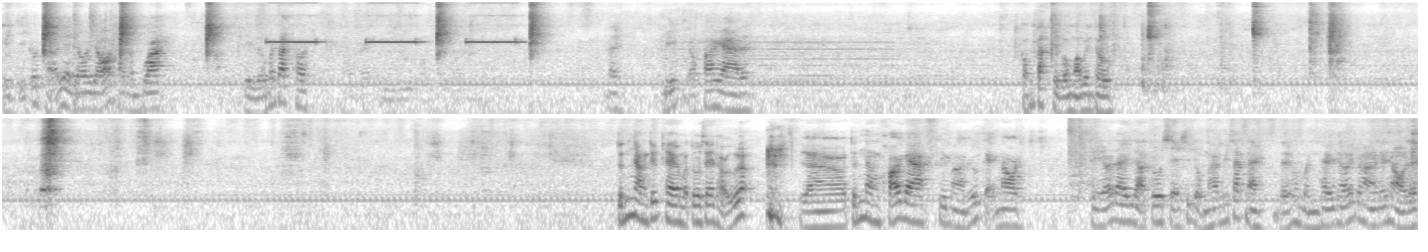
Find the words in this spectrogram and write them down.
thì chỉ có thể là do gió thổi mình qua thì lửa mới tắt thôi đây biết đã khóa ra đây công tắc thì vẫn mở bình thường tính năng tiếp theo mà tôi sẽ thử đó, là tính năng khói ga khi mà nước cạn nồi. Thì ở đây là tôi sẽ sử dụng hai miếng sắt này để mà mình thay thế cho hai cái nồi đây.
